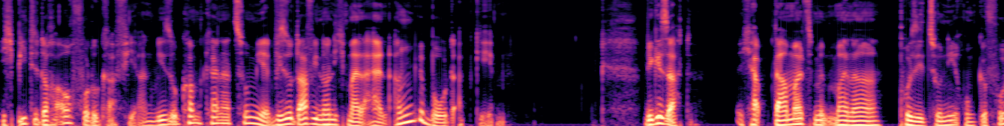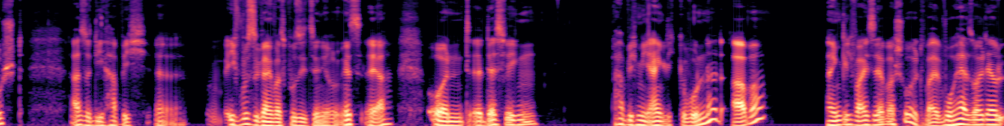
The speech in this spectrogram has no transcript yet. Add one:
ich biete doch auch Fotografie an. Wieso kommt keiner zu mir? Wieso darf ich noch nicht mal ein Angebot abgeben? Wie gesagt, ich habe damals mit meiner Positionierung gefuscht. Also die habe ich, äh, ich wusste gar nicht, was Positionierung ist, ja. Und äh, deswegen habe ich mich eigentlich gewundert, aber eigentlich war ich selber schuld, weil woher soll der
